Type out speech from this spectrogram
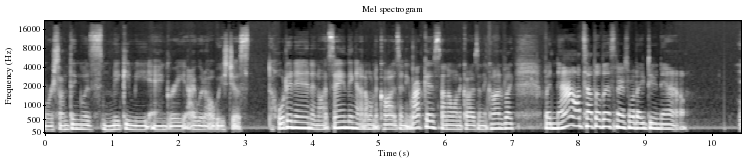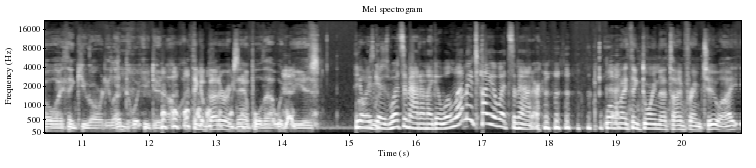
or something was making me angry, I would always just hold it in and not say anything. I don't want to cause any ruckus. I don't want to cause any conflict. But now I'll tell the listeners what I do now. Oh, I think you already led to what you do now. I think a better example of that would be is he always was, goes, "What's the matter?" And I go, "Well, let me tell you what's the matter." well, and I think during that time frame too, I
